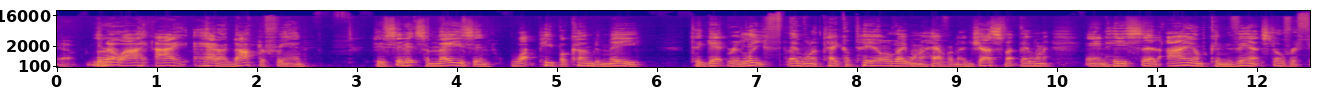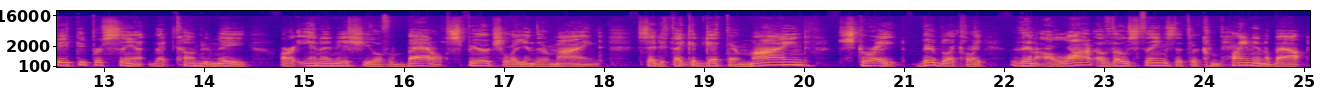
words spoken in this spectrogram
Yeah. You know, I, I had a doctor friend who said it's amazing what people come to me to get relief. They want to take a pill, they want to have an adjustment, they want to, and he said, I am convinced over 50% that come to me are in an issue of a battle spiritually in their mind. Said if they could get their mind straight biblically, then a lot of those things that they're complaining about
